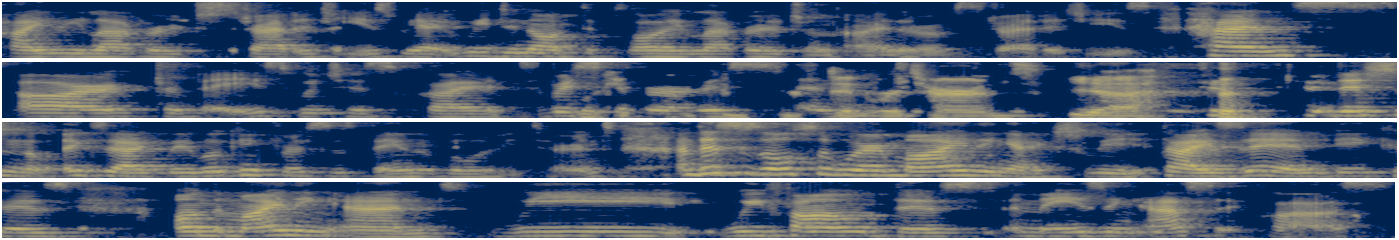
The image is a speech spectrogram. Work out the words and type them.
highly leveraged strategies. We, we do not deploy leverage on either of strategies. Hence our base, which is quite risk averse and returns. Yeah. traditional, exactly, looking for sustainable returns. And this is also where mining actually ties in because on the mining end, we we found this amazing asset class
